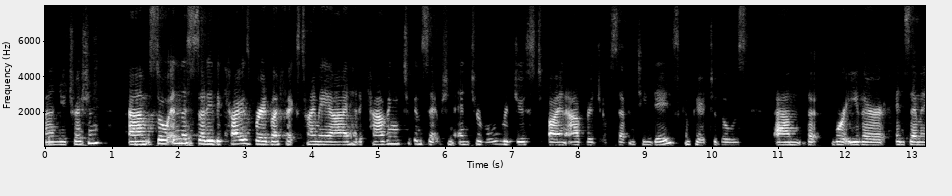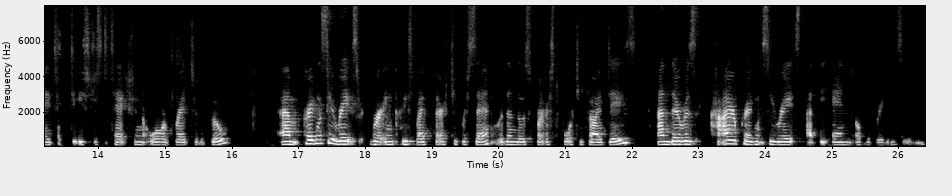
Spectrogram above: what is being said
and nutrition. Um, so in this study, the cows bred by fixed time AI had a calving to conception interval reduced by an average of 17 days compared to those um, that were either inseminated to estrus detection or bred to the bull. Um, pregnancy rates were increased by 30% within those first 45 days, and there was higher pregnancy rates at the end of the breeding season.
